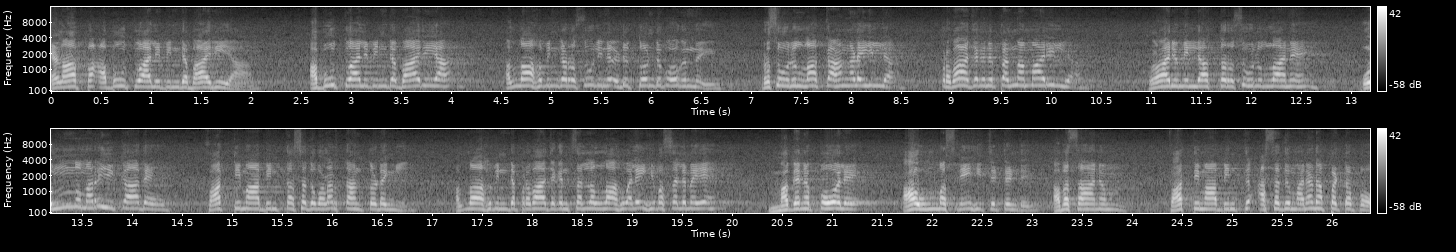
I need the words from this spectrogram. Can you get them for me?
എളാപ്പ അബൂ ത്വാലിബിന്റെ ഭാര്യ. അബൂ ത്വാലിബിന്റെ ഭാര്യ അള്ളാഹുവിന്റെ റസൂലിനെ എടുത്തോണ്ട് പോകുന്നു. റസൂലുള്ളാക്ക് ഇല്ല പ്രവാചകന് പെങ്ങന്മാരില്ല. ആരുമില്ലാത്ത റസൂലുള്ളാനെ ഒന്നും അറിയിക്കാതെ ഫാത്തിമ ബിൻ തസദ് വളർത്താൻ തുടങ്ങി. അള്ളാഹുവിന്റെ പ്രവാചകൻ സല്ലല്ലാഹു അലൈഹി വസല്ലമയെ മകനെ പോലെ ആ ഉമ്മ സ്നേഹിച്ചിട്ടുണ്ട്. അവസാനം ഫാത്തിമ ബിൻ അസദ് മരണപ്പെട്ടപ്പോ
